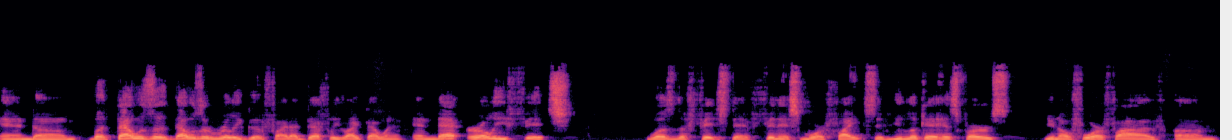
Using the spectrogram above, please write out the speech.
And um, but that was a that was a really good fight. I definitely like that one. And that early Fitch was the Fitch that finished more fights. If you look at his first you know, four or five um,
